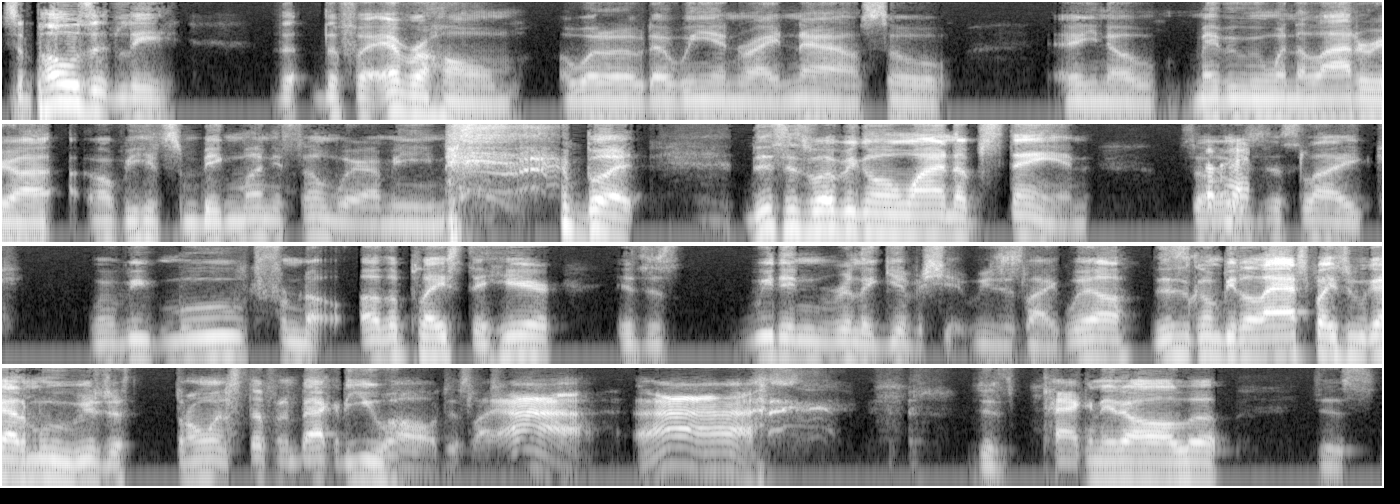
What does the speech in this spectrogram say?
supposedly the, the forever home or whatever that we in right now. So, uh, you know, maybe we win the lottery or, or we hit some big money somewhere. I mean, but this is where we're gonna wind up staying. So Okay. it's just like when we moved from the other place to here, it's just we didn't really give a shit. We just like, well, this is gonna be the last place we gotta move. We're just throwing stuff in the back of the U-Haul, just like ah ah, just packing it all up. Just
